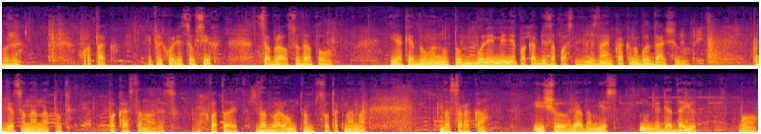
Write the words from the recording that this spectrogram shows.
уже. Вот так. И приходится всех собрал сюда по... Як я думаю, ну тут более-менее пока безопаснее. Не знаем, как оно будет дальше, но придется, наверное, тут пока останавливаться. Хватает. За двором там соток, наверное, до 40. И еще рядом есть, ну, люди отдают, бо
